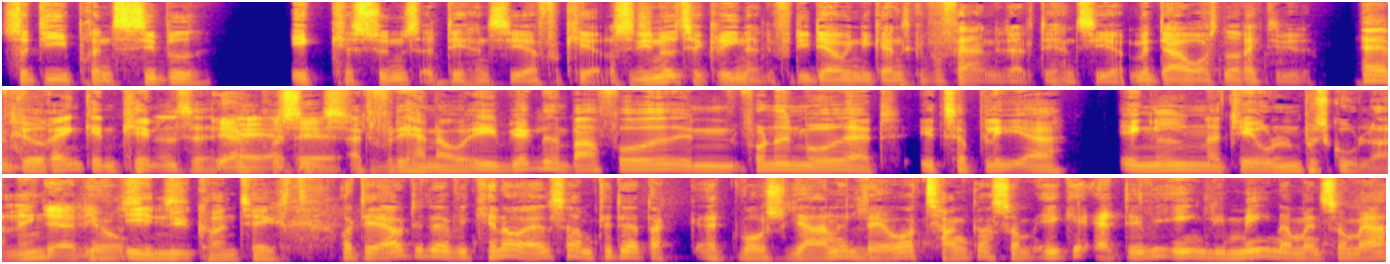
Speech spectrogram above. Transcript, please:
Så de i princippet ikke kan synes, at det, han siger, er forkert. Og så de er nødt til at grine af det, fordi det er jo egentlig ganske forfærdeligt, alt det, han siger. Men der er jo også noget rigtigt i det. Ja, det er jo ren genkendelse Ja, af, at, præcis. øh, altså, fordi han har jo i virkeligheden bare fået en, fundet en måde at etablere englen og djævlen på skulderen, ikke? Ja, lige I en ny kontekst. Og det er jo det der, vi kender jo alle sammen, det der, der, at vores hjerne laver tanker, som ikke er det, vi egentlig mener, men som er,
